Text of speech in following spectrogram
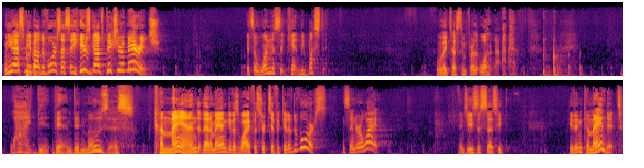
When you ask me about divorce, I say, here's God's picture of marriage. It's a oneness that can't be busted. Well, they test him further. Well, why then did Moses command that a man give his wife a certificate of divorce and send her away? And Jesus says he, he didn't command it,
